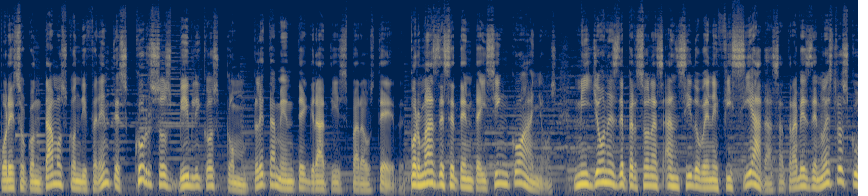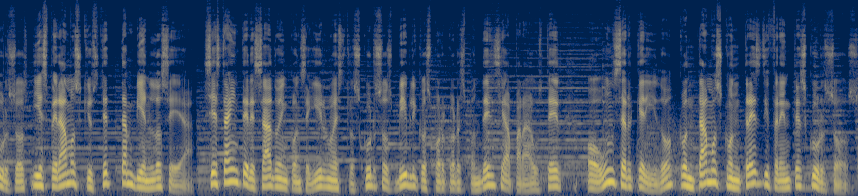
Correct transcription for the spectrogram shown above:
por eso contamos con diferentes cursos bíblicos completamente gratis para usted. Por más de 75 años, millones de personas han sido beneficiadas a través de nuestros cursos y esperamos que usted también lo sea. Si está interesado en conseguir nuestros cursos bíblicos por correspondencia para usted, o un ser querido, contamos con tres diferentes cursos.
